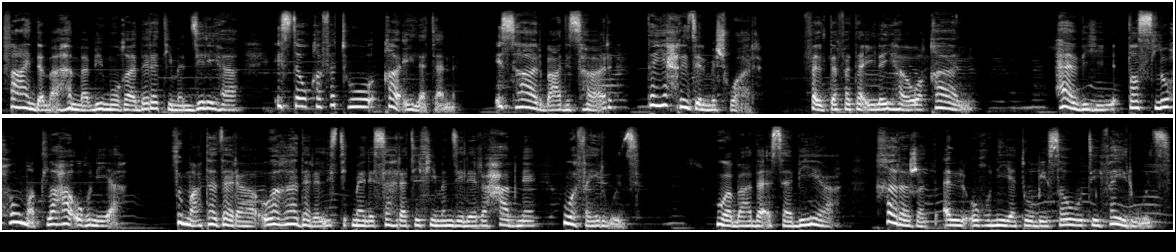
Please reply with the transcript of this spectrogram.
فعندما هم بمغادرة منزلها استوقفته قائلة إسهار بعد إسهار تيحرز المشوار فالتفت إليها وقال هذه تصلح مطلع أغنية. ثم اعتذر وغادر لاستكمال السهرة في منزل الرحابنة وفيروز. وبعد أسابيع خرجت الأغنية بصوت فيروز.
